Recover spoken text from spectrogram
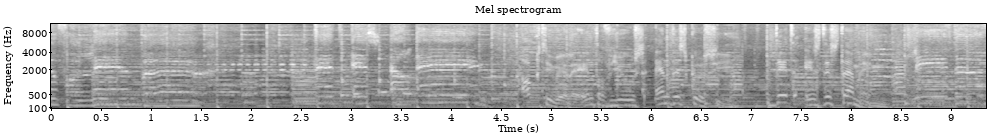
Liefde voor Limburg. Dit is L1. Actuele interviews en discussie. Dit is de stemming. Liefde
